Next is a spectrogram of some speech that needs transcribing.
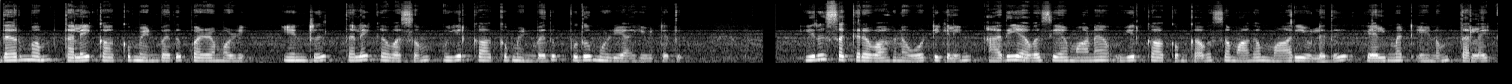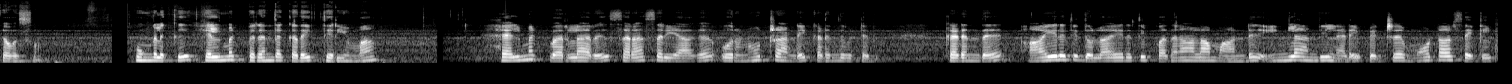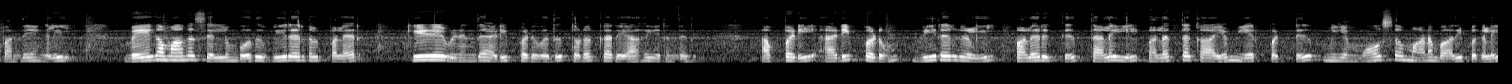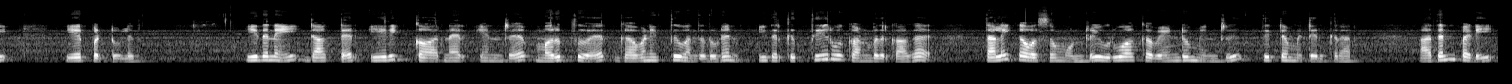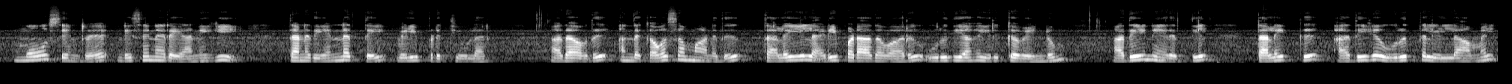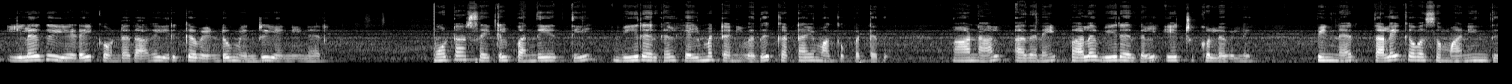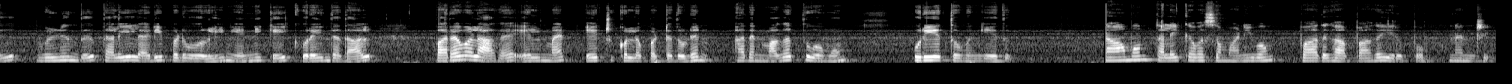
தர்மம் தலை காக்கும் என்பது பழமொழி. இன்று தலைக்கவசம் உயிர் காக்கும் என்பது புதுமொழியாகிவிட்டது. இருசக்கர வாகன ஓட்டிகளின் அதி அவசியமான உயிர் காக்கும் கவசமாக மாறியுள்ளது ஹெல்மெட் எனும் தலைக்கவசம். உங்களுக்கு ஹெல்மெட் பிறந்த கதை தெரியுமா? ஹெல்மெட் வரலாறு சராசரியாக ஒரு நூற்றாண்டை கடந்துவிட்டது. கடந்த ஆயிரத்தி தொள்ளாயிரத்தி பதினாலாம் ஆண்டு இங்கிலாந்தில் நடைபெற்ற மோட்டார் சைக்கிள் பந்தயங்களில் வேகமாக செல்லும்போது வீரர்கள் பலர் கீழே விழுந்து அடிபடுவது தொடர்கதையாக இருந்தது. அப்படி அடிபடும் வீரர்களில் பலருக்கு தலையில் பலத்த காயம் ஏற்பட்டு மிக மோசமான பாதிப்புகளை ஏற்பட்டுள்ளது. இதனை டாக்டர் எரிக் கார்னர் என்ற மருத்துவர் கவனித்து வந்ததுடன் இதற்கு தீர்வு காண்பதற்காக தலைக்கவசம் ஒன்றை உருவாக்க வேண்டும் என்று திட்டமிட்டிருக்கிறார். அதன்படி மோஸ் என்ற டிசைனரை அணுகி தனது எண்ணத்தை வெளிப்படுத்தியுள்ளார். அதாவது அந்த கவசமானது தலையில் அடிபடாதவாறு உறுதியாக இருக்க வேண்டும். அதே நேரத்தில் தலைக்கு அதிக உறுத்தல் இல்லாமல் இலகு எடை கொண்டதாக இருக்க வேண்டும் என்று எண்ணினர். மோட்டார் சைக்கிள் பந்தயத்தில் வீரர்கள் ஹெல்மெட் அணிவது கட்டாயமாக்கப்பட்டது. ஆனால் அதனை பல வீரர்கள் ஏற்றுக்கொள்ளவில்லை பின்னர் தலைக்கவசம் அணிந்து விழுந்து தலையில் அடிபடுபவர்களின் எண்ணிக்கை குறைந்ததால் பரவலாக ஹெல்மெட் ஏற்றுக்கொள்ளப்பட்டதுடன் அதன் மகத்துவமும் புரியத் துவங்கியது. நாமும் தலைக்கவசம் அணிவோம் பாதுகாப்பாக இருப்போம். நன்றி.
